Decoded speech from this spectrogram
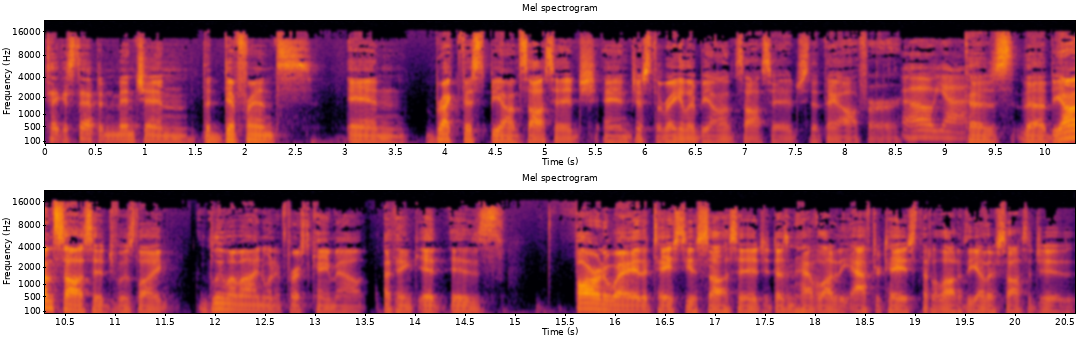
take a step and mention the difference in breakfast Beyond Sausage and just the regular Beyond Sausage that they offer. oh yeah, because the Beyond Sausage was like blew my mind when it first came out. I think it is far and away the tastiest sausage. It doesn't have a lot of the aftertaste that a lot of the other sausages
